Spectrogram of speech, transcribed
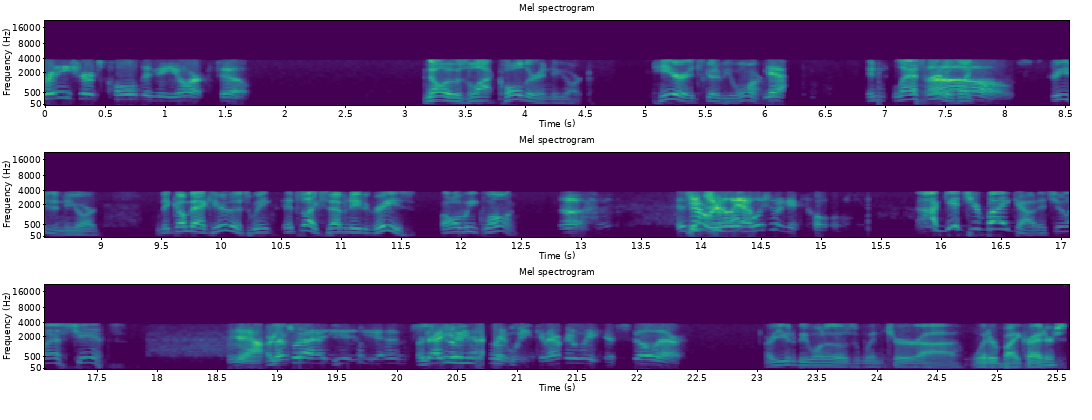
pretty sure it's cold in New York too. No, it was a lot colder in New York. Here, it's going to be warm. Yeah. And last night it was like oh, degrees in New York. They come back here this week. It's like 70 degrees all week long. uh, is Get it really? bike- I wish it would get cold. Ah, get your bike out. It's your last chance. Yeah, Are that's you- you, are you gonna be that one every those- week, and every week it's still there. Are you going to be one of those winter uh winter bike riders?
